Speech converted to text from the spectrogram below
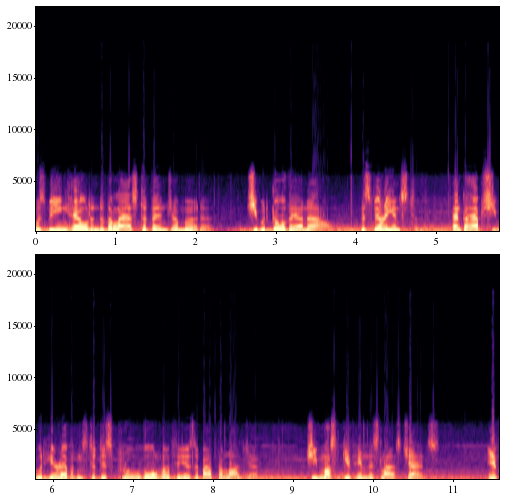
was being held into the last Avenger murder. She would go there now, this very instant, and perhaps she would hear evidence to disprove all her fears about the lodger. She must give him this last chance. If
